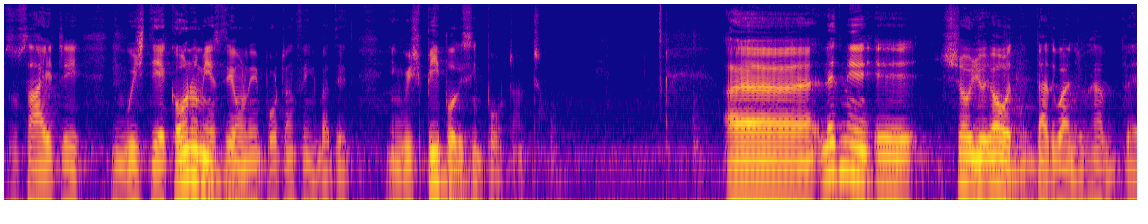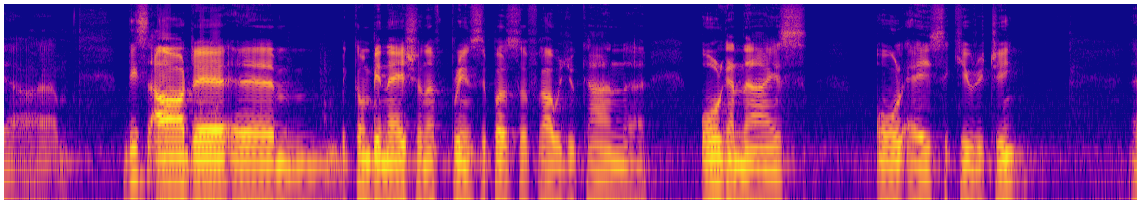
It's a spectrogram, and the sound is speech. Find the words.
society in which the economy is the only important thing, but it, in which people is important. Uh, let me uh, show you. Oh, that one you have there. Um, these are the, um, combination of principles of how you can uh, organize all age security. Uh,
